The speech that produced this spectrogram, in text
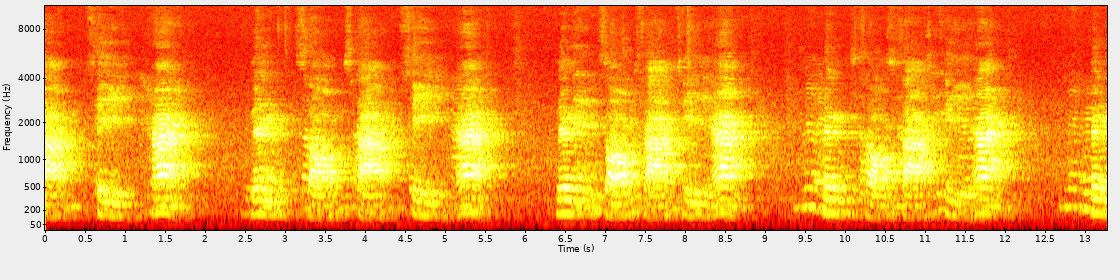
ามสี่ห้าหนึ่งสองสามสี่ห้าหนึ่งสองสามสี่ห้าหนึ่งสองสามสี่ห้าหนึ่ง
